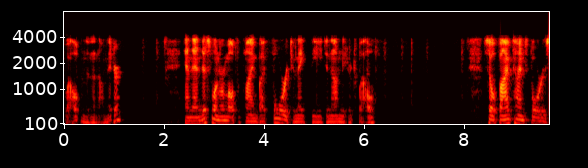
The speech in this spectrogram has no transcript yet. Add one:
12 in the denominator. And then this one we're multiplying by 4 to make the denominator 12. So 5 times 4 is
